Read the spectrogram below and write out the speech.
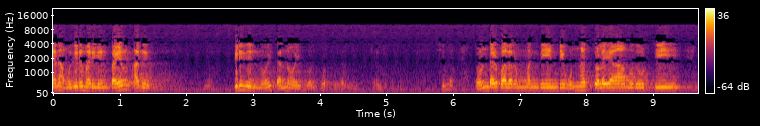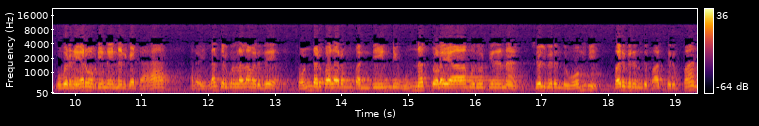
ஏன்னா முதிரும் அறிவின் பயன் அது. பிரிதின் நோய் தன்னோய் போல் போற்றுதல் என்று. தொண்டர் பலரும் வந்தேண்டி உண்ணத் தொலையாமுதூட்டி ஒவ்வொரு நேரம் அப்படின்னு என்னன்னு கேட்டா அது எல்லாம் திருக்குறளா தான் வருது. தொண்டர் பலரும் வந்தீண்டி உண்ணத் தொலையாமுதூட்டின்னு என்ன செல்விருந்து ஓம்பி வருவிருந்து பார்த்திருப்பான்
